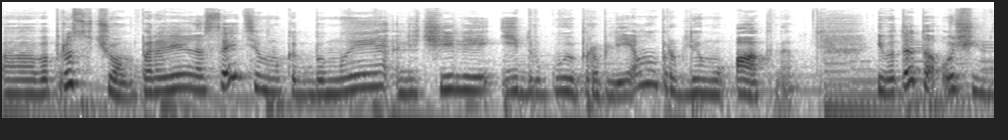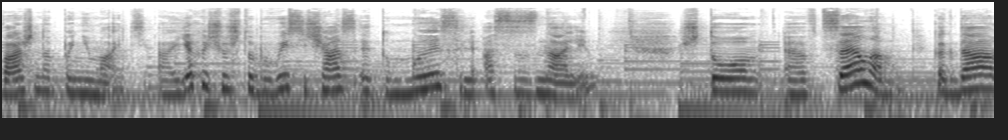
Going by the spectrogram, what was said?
э, вопрос в чем? Параллельно с этим как бы мы лечили и другую проблему, проблему акне. И вот это очень важно понимать. А, я хочу, чтобы вы сейчас эту мысль осознали, что э, в целом, когда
